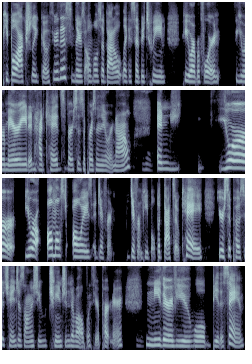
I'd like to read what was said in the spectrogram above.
people actually go through this and there's almost a battle, like I said, between who you are before and you were married and had kids versus the person you are now. Mhm. And you're you're almost always a different different people, but that's okay. You're supposed to change as long as you change and develop with your partner. Mhm. Neither of you will be the same.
